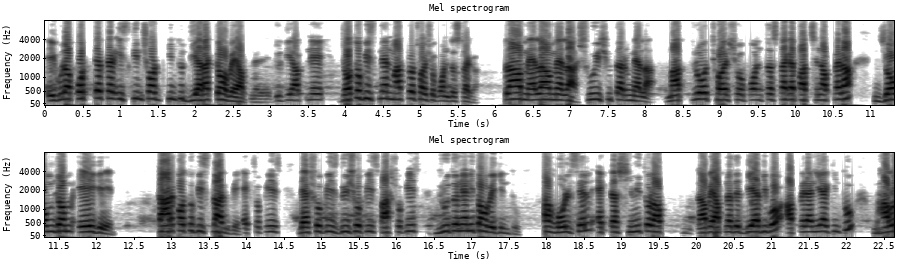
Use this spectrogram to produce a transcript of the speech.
এইগুলা প্রত্যেকটার স্ক্রিনশট কিন্তু দিয়ে রাখতে হবে আপনাদের। যদি আপনি যত পিস নেন, মাত্র ছয়শো পঞ্চাশ টাকা। মেলা মেলা মেলা, সুই সুতার মেলা। মাত্র ছয়শো পঞ্চাশ টাকায় পাচ্ছেন আপনারা জমজম এই গ্রেড কার কত পিস লাগবে? একশো পিস দেড়শো পিস দুইশো পিস পাঁচশো পিস দ্রুত নিয়ে নিতে হবে কিন্তু। হোলসেল একটা সীমিত লাভ লাভে আপনাদের দিয়ে দিব। আপনারা নিয়ে কিন্তু ভালো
